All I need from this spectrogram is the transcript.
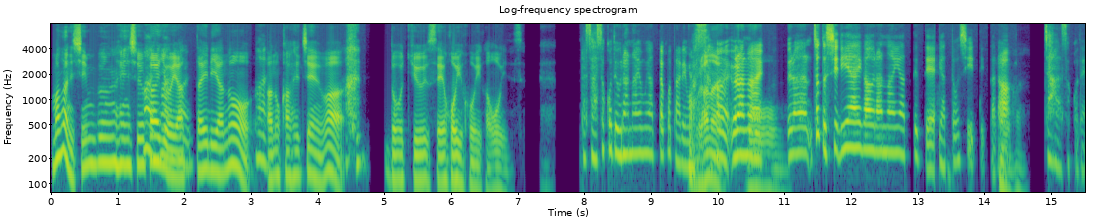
まさに新聞編集会議をやったエリアの、はいあのカフェチェーンは、同級生ホイホイが多いですよ。私あそこで占いもやったことあります。あ占いはい、占いちょっと知り合いが占いやっててやってほしいって言ったら、はいはいじゃああそこでっ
